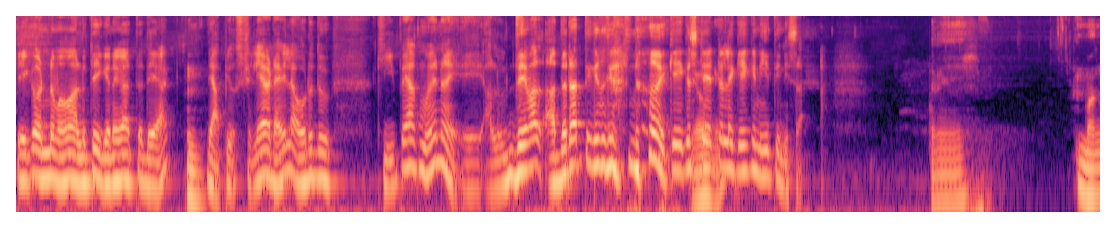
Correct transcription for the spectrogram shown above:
ඒක ඔන්න ම අලුත ඉගෙනගත්ත දෙයක්. අපි ඔස්ට්‍රලියාව ඩයිල් අවුරුදු කීපයක් මෙන ඒ අලුත් දේවල් අදරත් ඉගෙන ගන්න එක ස්ටේට්ල එක නීති නිසා. මං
